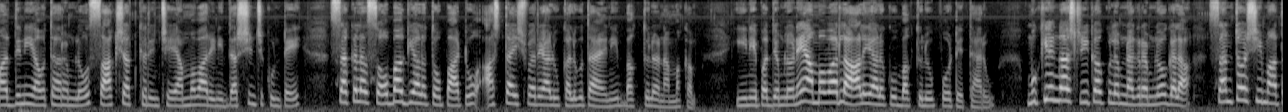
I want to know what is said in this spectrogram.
మర్దిని అవతారంలో సాక్షాత్కరించే అమ్మవారిని దర్శించుకుంటే సకల సౌభాగ్యాలతో పాటు అష్టైశ్వర్యాలు కలుగుతాయని భక్తుల నమ్మకం. ఈ నేపథ్యంలోనే అమ్మవార్ల ఆలయాలకు భక్తులు పోటెత్తారు. ముఖ్యంగా శ్రీకాకుళం నగరంలో గల సంతోషిమాత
